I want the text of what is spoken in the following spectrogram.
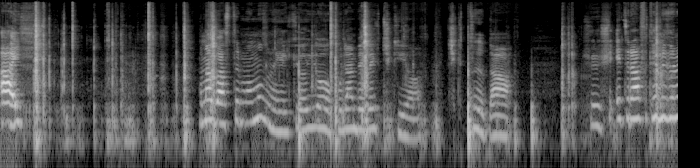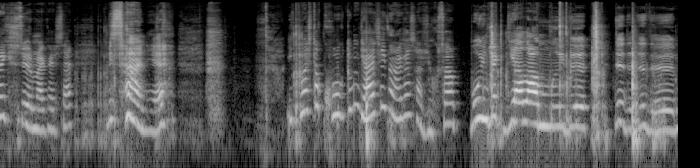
Ay. Buna bastırmamız mı gerekiyor? Yok. Buradan bebek çıkıyor. Çıktı daha. Şöyle şu etrafı temizlemek istiyorum arkadaşlar. Bir saniye. İlk başta korktum gerçekten arkadaşlar. Yoksa bu oyuncak yalan mıydı? Dı dı dı dı.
